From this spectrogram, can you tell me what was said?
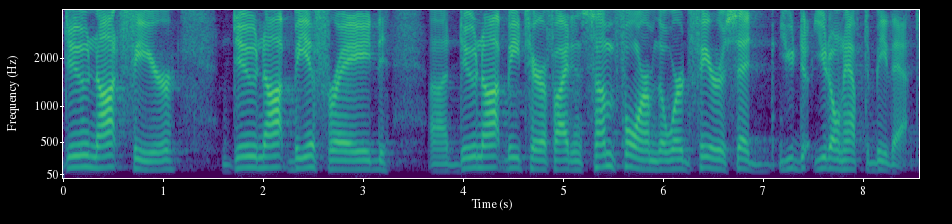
do not fear, do not be afraid. Uh, do not be terrified. In some form, the word fear is said, you, do, you don't have to be that.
